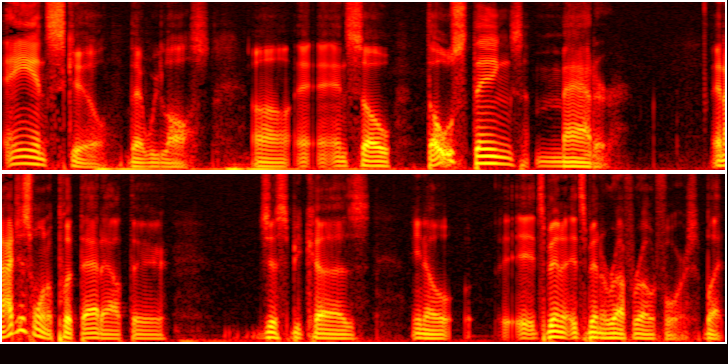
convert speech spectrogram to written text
and skill that we lost, uh, and, and so those things matter, and I just want to put that out there, just because you know it's been it's been a rough road for us, but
